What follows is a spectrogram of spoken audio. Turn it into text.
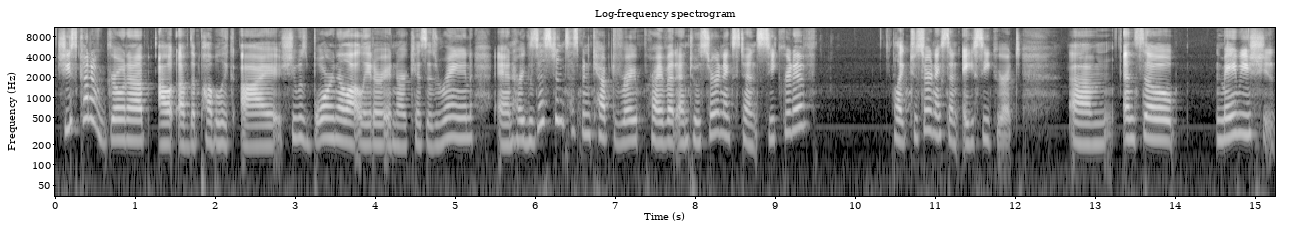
she's kind of grown up out of the public eye. She was born a lot later in Narcissa's reign, and her existence has been kept very private and to a certain extent secretive. Like, to a certain extent, a secret. Um, and so maybe she,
